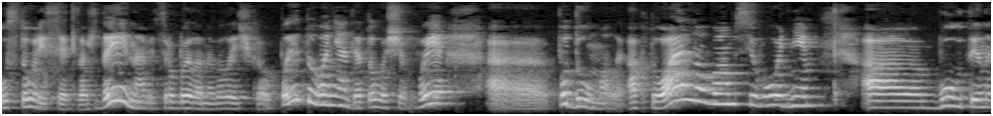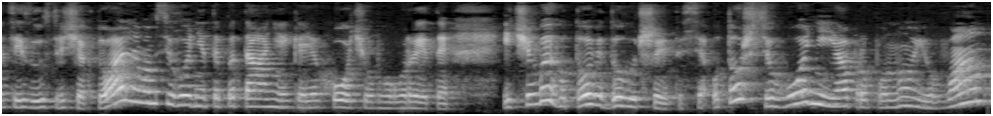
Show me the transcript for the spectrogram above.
у сторіс, як завжди, навіть зробила невеличке опитування для того, щоб ви е, подумали, актуально вам сьогодні е, бути на цій зустрічі, актуальне вам сьогодні те питання, яке я хочу обговорити. І чи ви готові долучитися? Отож, сьогодні я пропоную вам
